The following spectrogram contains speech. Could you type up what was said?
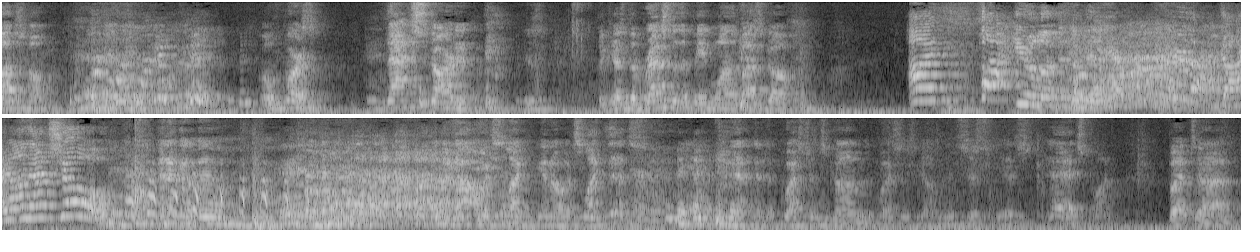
Bus home. Well, of course, that started because, because the rest of the people on the bus go, I thought you looked familiar. You're that guy on that show. And I go, "Ugh." and now it's like, you know, it's like this. Yeah, and the questions come, and the questions come, and it's just, it's, yeah, it's fun. But uh,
